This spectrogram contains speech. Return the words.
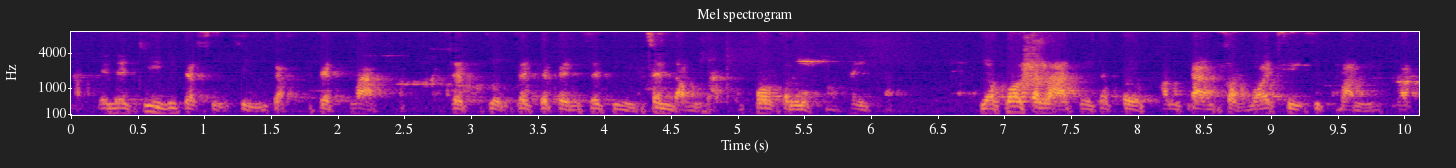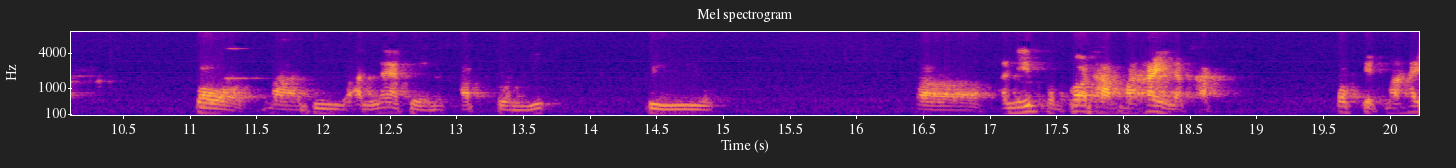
ครับ energy นี่จะสูสีกับเซตมากเซตส่วนเซตจะเป็นเซตหนีเส้นดำนะพอสรุปมาให้ครับ แล้วก็ตลาดเนี่ยจะเปิดทำการ 240 วันนะครับ ก็มาดูอันแรกเลยนะครับ ตัวนี้คืออันนี้ผมก็ทำมาให้นะครับ ก็เก็บมาให้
